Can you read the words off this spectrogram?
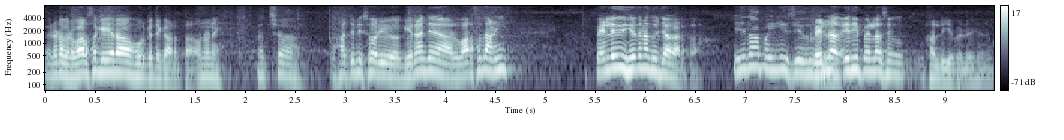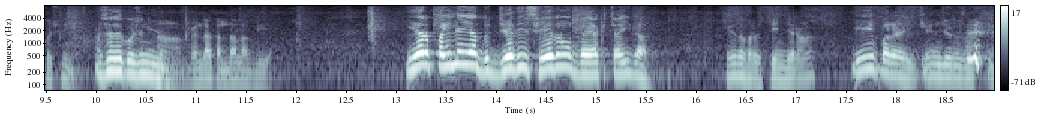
ਜਿਹੜਾ ਰਿਵਰਸ ਗੇਅਰ ਆ ਹੋਰ ਕਿਤੇ ਕਰਤਾ ਉਹਨਾਂ ਨੇ। ਅੱਛਾ। ਹੱਜ ਨਹੀਂ ਸੌਰੀ ਗੇਅਰਾਂ 'ਚ ਰਿਵਰਸ ਦਾ ਨਹੀਂ। ਪਹਿਲੇ ਦੀ ਸਿਹਤ ਨਾਲ ਦੂਜਾ ਕਰਤਾ। ਇਹਦਾ ਪਹਿਲੀ ਸੀਜ਼ਨ ਪਹਿਲਾਂ ਇਹਦੀ ਪਹਿਲਾਂ ਸਿੰਘ ਖਾਲੀ ਹੈ ਪਹਿਲੇ ਕੁਝ ਨਹੀਂ ਅੱਛਾ ਤੇ ਕੁਝ ਨਹੀਂ ਹਾਂ ਪਹਿਲਾਂ ਕੱਲਾ ਲੱਗ ਗਿਆ। ਯਾਰ ਪਹਿਲੇ ਜਾਂ ਦੂਜੇ ਦੀ ਸਿਹਤ ਨੂੰ ਬੈਕ ਚਾਹੀਦਾ। ਇਹ ਤਾਂ ਫਿਰ ਚੇਂਜਰ ਆ ਨਾ। ਇਹ ਪਰ ਹੈ ਚੇਂਜਰ ਸੱਚੀ।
